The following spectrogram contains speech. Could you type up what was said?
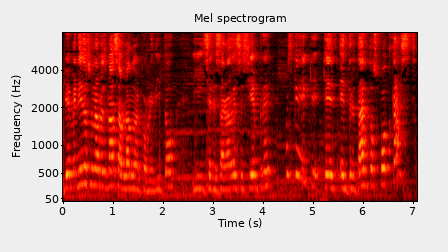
Bienvenidos una vez más hablando de corridito y se les agradece siempre pues que, que- que entre tantos podcasts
